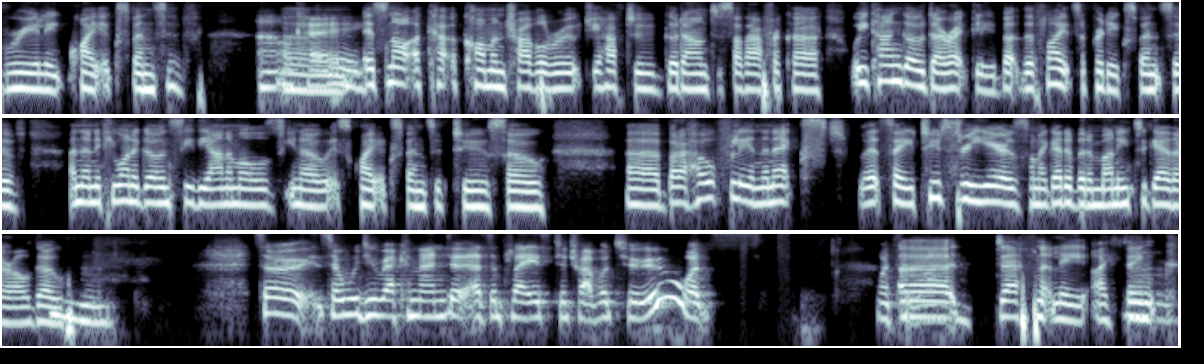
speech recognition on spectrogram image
really quite expensive. Ah, okay. Um, it's not a, a, common travel route. You have to go down to South Africa. Well, you can go directly, but the flights are pretty expensive. And then if you want to go and see the animals, you know, it's quite expensive too. So, uh, but hopefully in the next, let's say, two to three years, when I get a bit of money together, I'll go. Mm-hmm. So, so would you recommend it as a place to travel to? What's what's uh, definitely? I think. Mm.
